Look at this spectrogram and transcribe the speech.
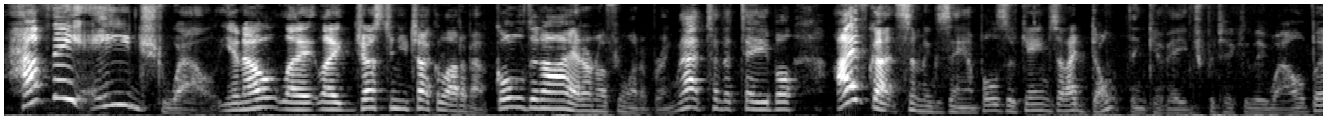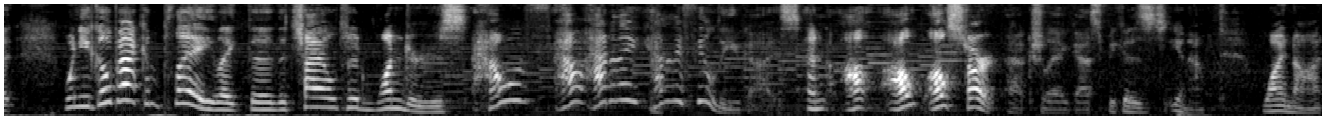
have they aged well? You know, like like Justin, you talk a lot about GoldenEye. I don't know if you want to bring that to the table. I've got some examples of games that I don't think have aged particularly well, but when you go back and play like the the childhood wonders, how how how do they how do they feel to you guys? And I'll I'll, I'll start actually, I guess, because you know why not?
